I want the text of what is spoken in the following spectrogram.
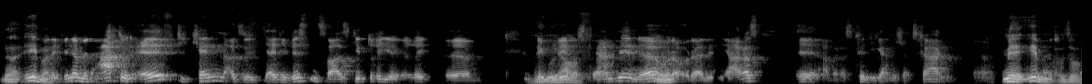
Na, also meine Kinder mit 8 und 11, die kennen, also ja, die wissen zwar, es gibt re, re, äh, reguläres Fernsehen ne? mhm. oder, oder lineares, äh, aber das können die gar nicht ertragen. Ja? Nee, eben. Also,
